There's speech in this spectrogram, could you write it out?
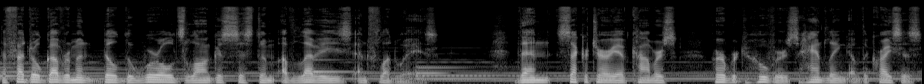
the federal government built the world's longest system of levees and floodways. Then Secretary of Commerce Herbert Hoover's handling of the crisis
